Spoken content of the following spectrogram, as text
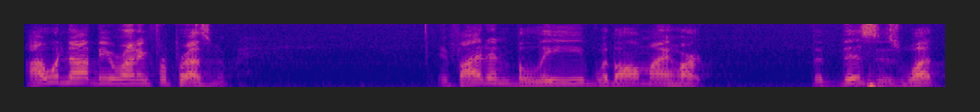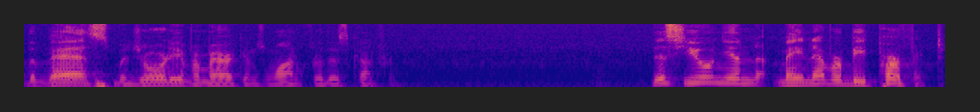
I would not be running for president if I didn't believe with all my heart that this is what the vast majority of Americans want for this country. This union may never be perfect,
